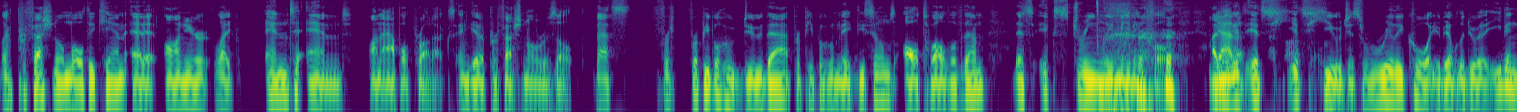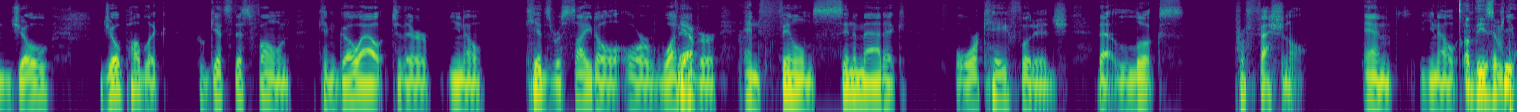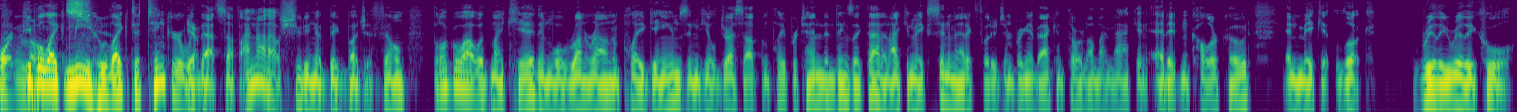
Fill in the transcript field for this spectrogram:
like professional multicam edit on your like end to end on Apple products and get a professional result. That's for for people who do that, for people who make these films, all 12 of them, that's extremely meaningful. I yeah, mean, it, it's awesome. it's huge. It's really cool what you'll be able to do with it. Even Joe Joe Public, who gets this phone, can go out to their you know kids recital or whatever yep. and film cinematic 4K footage that looks professional and you know of these important pe- people moments. like me who like to tinker with yep. that stuff. I'm not out shooting a big budget film but i'll go out with my kid and we'll run around and play games and he'll dress up and play pretend and things like that. And i can make cinematic footage and bring it back and throw it on my mac and edit and color code and make it look really really cool.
